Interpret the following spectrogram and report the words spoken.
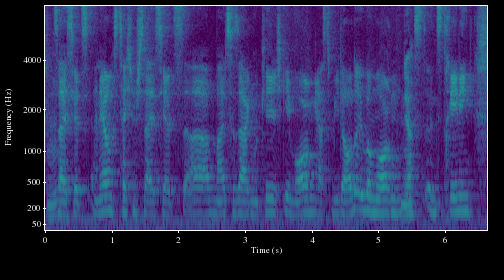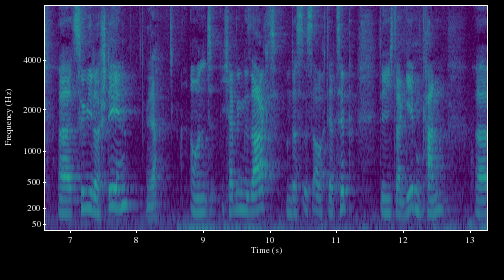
mhm. sei es jetzt ernährungstechnisch, sei es jetzt äh, mal zu sagen, okay, ich gehe morgen erst wieder oder übermorgen ja. ins, ins, Training, äh, zu widerstehen. Ja. Und ich habe ihm gesagt, und das ist auch der Tipp, den ich da geben kann, äh,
